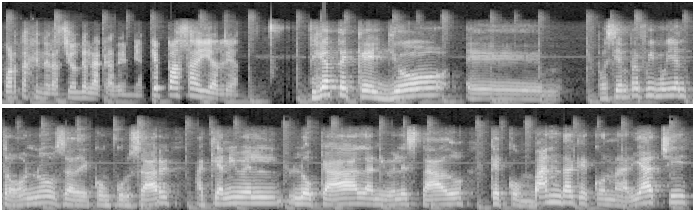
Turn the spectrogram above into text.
cuarta generación de la academia? ¿Qué pasa ahí, Adrián? Fíjate que yo, eh, pues siempre fui muy en trono, o sea, de concursar aquí a nivel local, a nivel estado, que con banda, que con mariachi.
